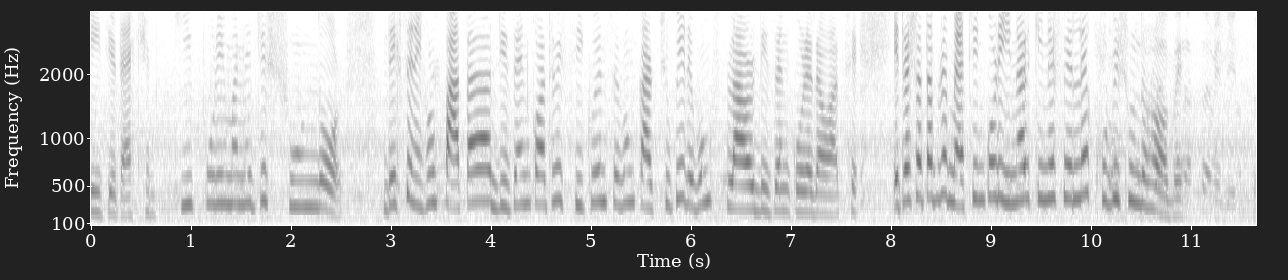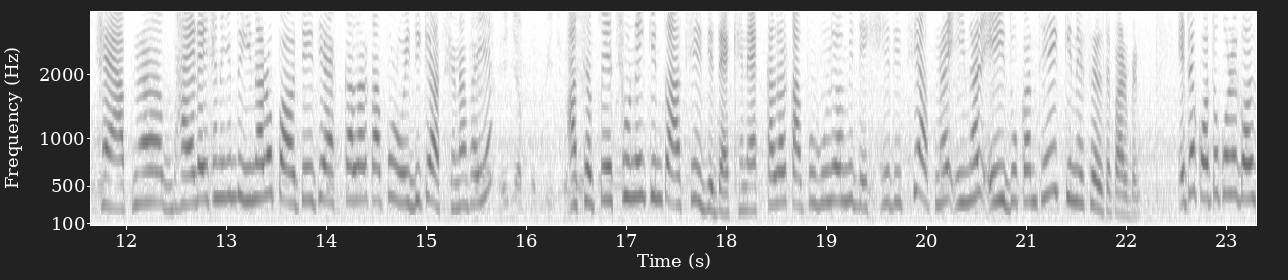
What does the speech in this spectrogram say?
এই যে দেখেন কি পরিমাণে যে সুন্দর। দেখছেন এখন পাতা ডিজাইন করা থাকবে সিকোয়েন্স এবং কারচুপির এবং ফ্লাওয়ার ডিজাইন করে দেওয়া আছে। এটার সাথে আপনারা ম্যাচিং করে ইনার কিনে ফেললে খুবই সুন্দর হবে। হ্যাঁ আপনারা ভাইরা এখানে কিন্তু ইনারও পাওয়া যায়। এই যে এক কালার কাপড় ওইদিকে আছে না ভাইয়া? পিছনে আচ্ছা পেছনেই কিন্তু আছে এই যে দেখেন এক কালার কাপড়গুলো আমি দেখিয়ে দিচ্ছি। আপনারা ইনার এই দোকান থেকে কিনে ফেলতে পারবেন। এটা কত করে গজ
